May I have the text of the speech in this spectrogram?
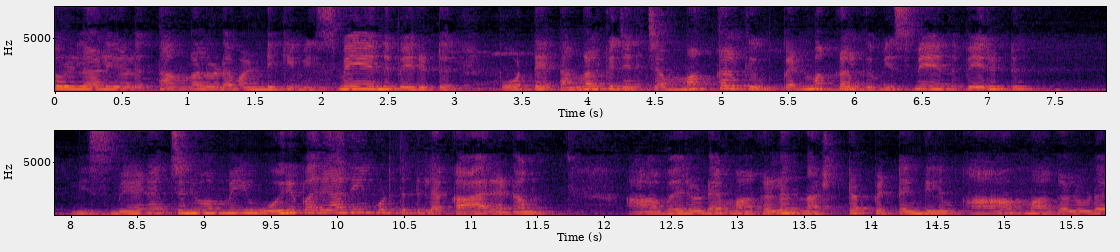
തൊഴിലാളികൾ തങ്ങളുടെ വണ്ടിക്ക് വിസ്മയ എന്ന് പേരിട്ട് പോട്ടെ തങ്ങൾക്ക് ജനിച്ച മക്കൾക്ക് പെൺമക്കൾക്ക് വിസ്മയ എന്ന് പേരിട്ട് വിസ്മയുടെ അച്ഛനും അമ്മയും ഒരു പരാതിയും കൊടുത്തിട്ടില്ല. കാരണം അവരുടെ മകൾ നഷ്ടപ്പെട്ടെങ്കിലും ആ മകളുടെ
